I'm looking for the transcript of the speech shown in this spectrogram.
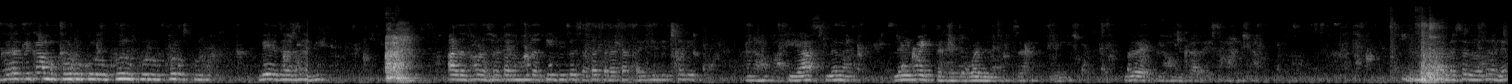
घरातली कामं करू करू करू करू करू करू. बेजार झाली आता थोडासा टाईम होता ती बी कसा कचरा टाकायची ती आणि हे असलं ना लई माहीत तर बनण्याचं गळ्यात घेऊन करायचं म्हणजे सगळं झालं.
